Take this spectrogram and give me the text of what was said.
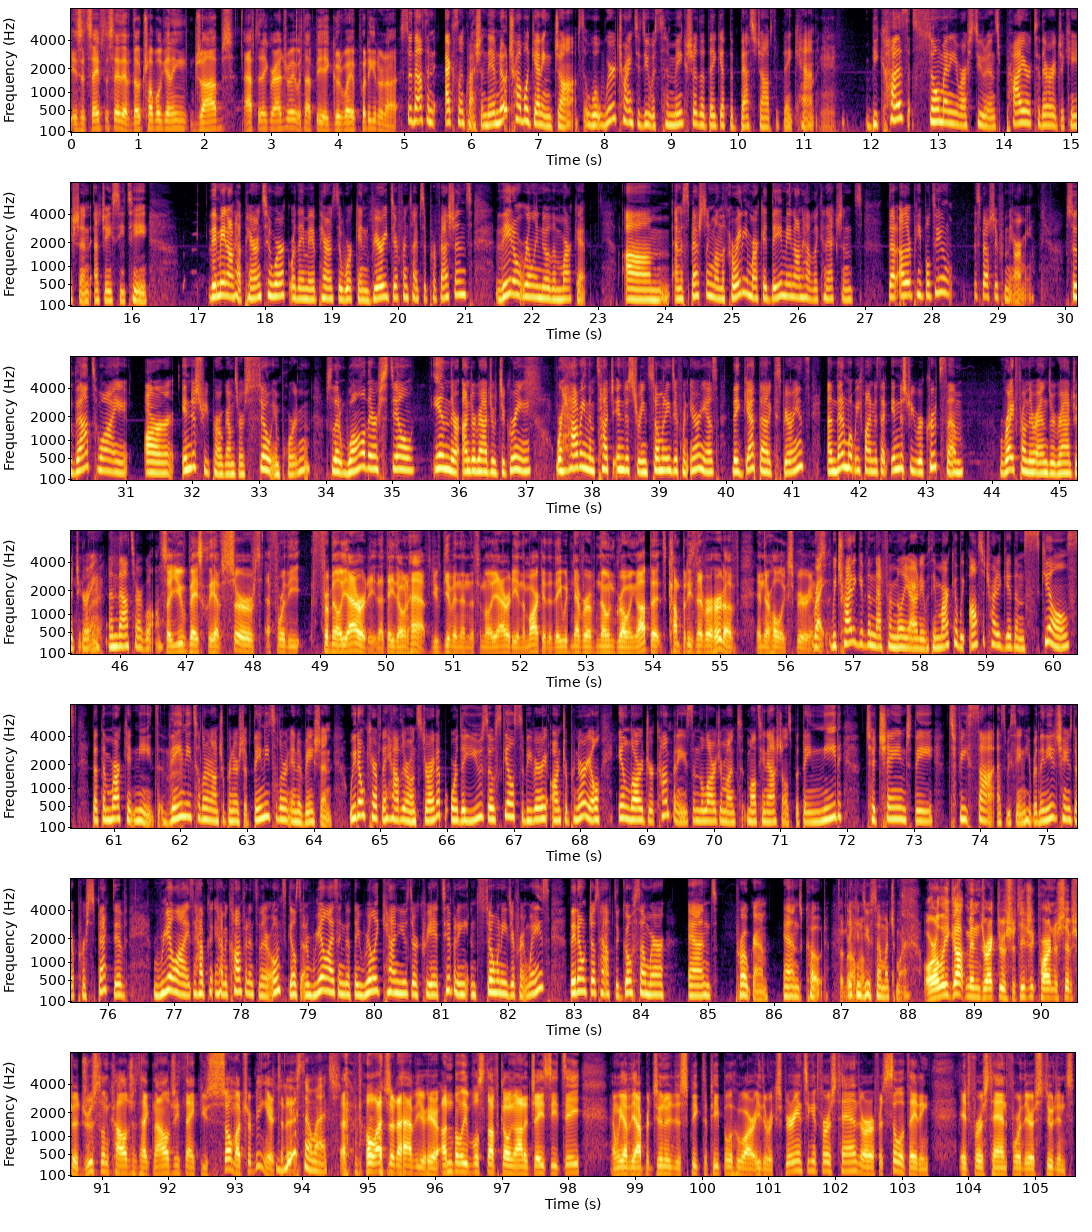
is it safe to say they have no trouble getting jobs after they graduate? Would that be a good way of putting it or not? So that's an excellent question. They have no trouble getting jobs. What we're trying to do is to make sure that they get the best jobs that they can. Mm. Because so many of our students, prior to their education at JCT, they may not have parents who work or they may have parents who work in very different types of professions. They don't really know the market. Um, and especially on the Haredi market, they may not have the connections that other people do, especially from the Army. So that's why our industry programs are so important, so that while they're still in their undergraduate degree, we're having them touch industry in so many different areas, they get that experience. And then what we find is that industry recruits them right from their undergraduate degree. Right. And that's our goal. So you basically have served for the familiarity that they don't have. You've given them the familiarity in the market that they would never have known growing up, that companies never heard of in their whole experience. Right. We try to give them that familiarity with the market. We also try to give them skills that the market needs. They need to learn entrepreneurship. They need to learn innovation. We don't care if they have their own startup or they use those skills to be very entrepreneurial in larger companies, in the larger multinationals, but they need to change the tfisa, as we say in Hebrew. They need to change their perspective, realize, have, having confidence in their own skills, and realizing that they really can use their creativity in so many different ways. They don't just have to go somewhere and program and code. Phenomenal. They can do so much more. Orly Gutman, Director of Strategic Partnerships for the Jerusalem College of Technology. Thank you so much for being here today. You so much. Pleasure to have you here. Unbelievable stuff going on at JCT and we have the opportunity to speak to people who are either experiencing it firsthand or are facilitating it firsthand for their students.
